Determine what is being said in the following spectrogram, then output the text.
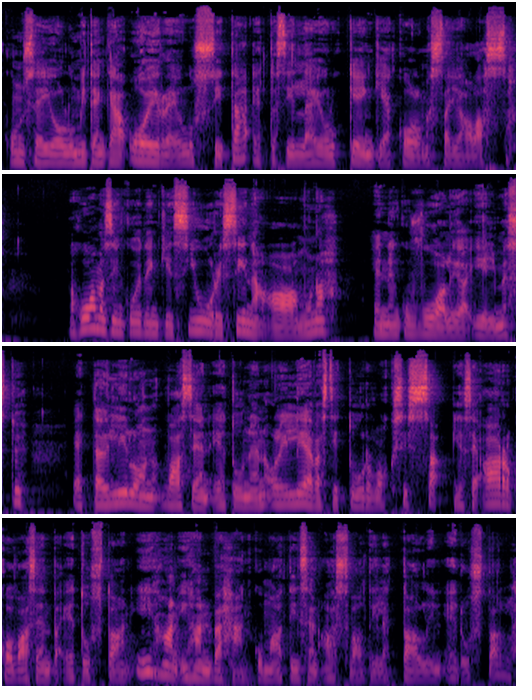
kun se ei ollut mitenkään oireillut sitä, että sillä ei ollut kenkiä kolmessa jalassa. Mä huomasin kuitenkin juuri sinä aamuna, ennen kuin vuolia ilmestyi, että Lilon vasen etunen oli lievästi turvoksissa ja se arko vasenta etustaan ihan ihan vähän, kun mä otin sen asfaltille tallin edustalle.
